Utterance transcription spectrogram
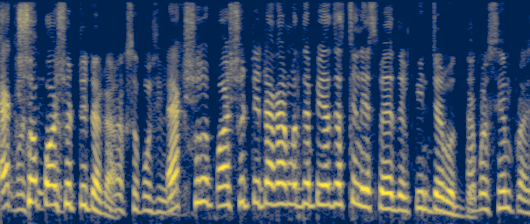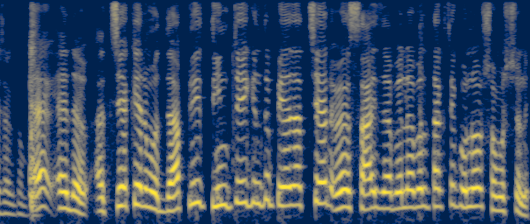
একশো পঁয়ষট্টি টাকা। একশো পঁয়ষট্টি। টাকার মধ্যে পেয়ে যাচ্ছেন প্রিন্টের মধ্যে। সেম প্রাইস একদম। চেকের মধ্যে আপনি তিনটেই কিন্তু পেয়ে যাচ্ছেন সাইজ অ্যাভেলেবেল থাকছে কোনো সমস্যা নেই।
